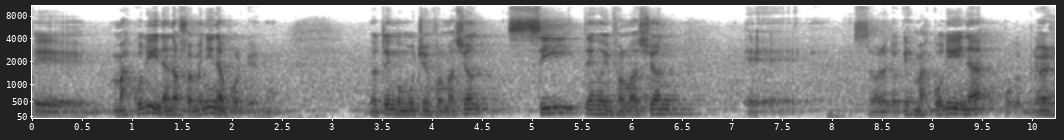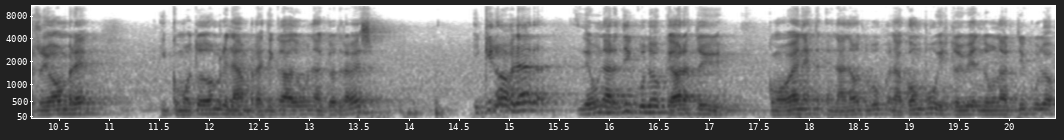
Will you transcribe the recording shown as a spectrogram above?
eh, masculina, no femenina, porque no, no, tengo mucha información. Sí tengo información eh, sobre lo que es masculina, porque primero yo soy hombre y como todo hombre la han practicado alguna que otra vez. Y quiero hablar de un artículo que ahora estoy, como ven en la notebook, en la compu, y estoy viendo un artículo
